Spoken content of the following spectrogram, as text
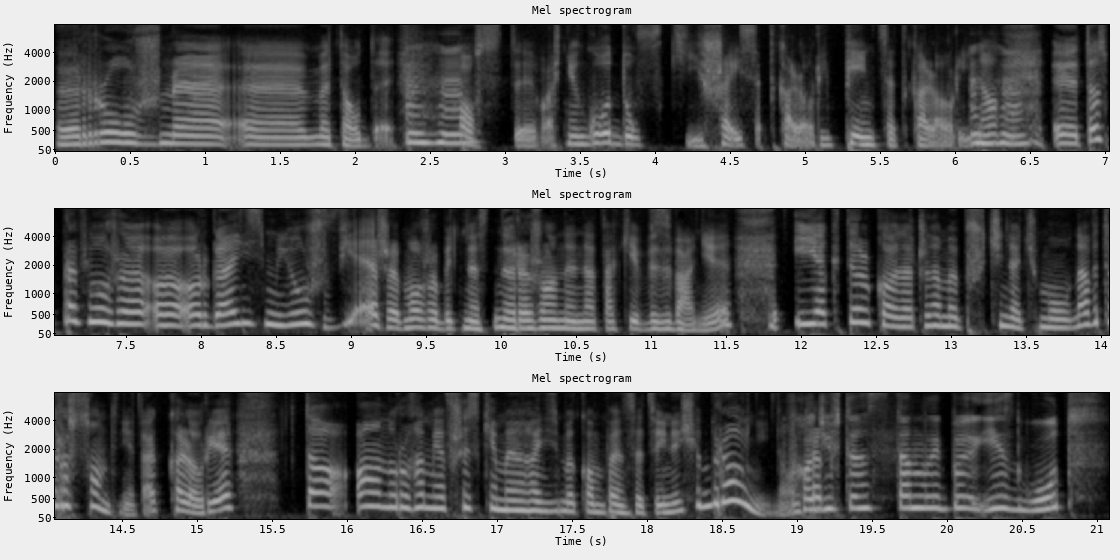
różne e, metody. Mhm. Posty, właśnie głodówki, 600 kalorii, 500 kalorii. No, Mhm. e, to sprawiło, że e, organizm już wie, że może być narażony na takie wyzwanie i jak tylko zaczynamy przycinać mu, nawet rozsądnie, tak, kalorie, to on uruchamia wszystkie mechanizmy kompensacyjne i się broni. No, Wchodzi w ten stan, jakby jest głód,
